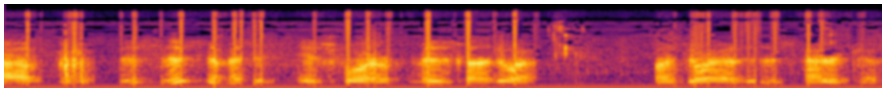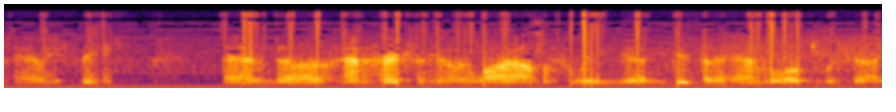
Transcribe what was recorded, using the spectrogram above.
Um, this this message is for Ms. Glendora. Glendora, this is Patrick of Hamley speaking, and uh, haven't heard from you in a while. so we uh, did an envelope, which I,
